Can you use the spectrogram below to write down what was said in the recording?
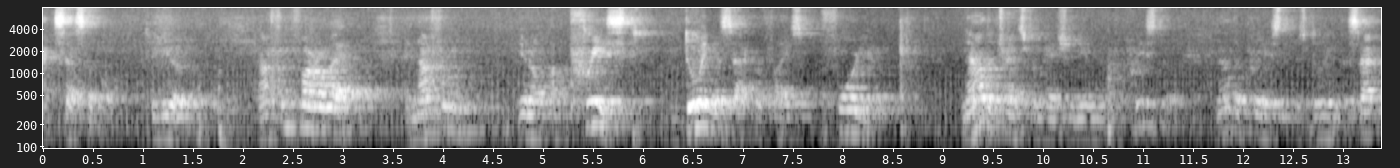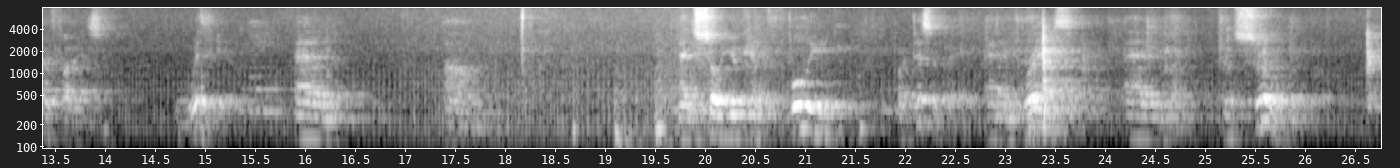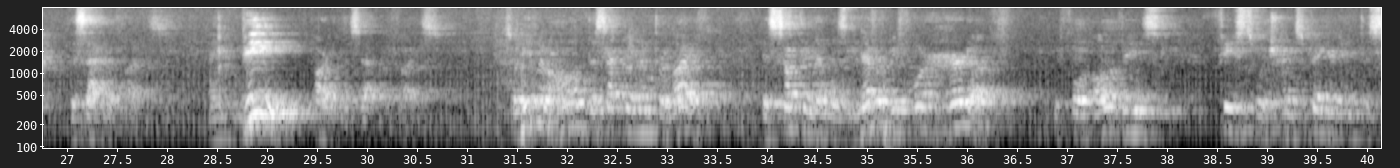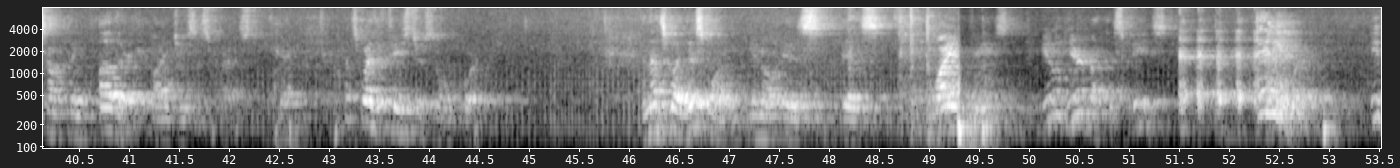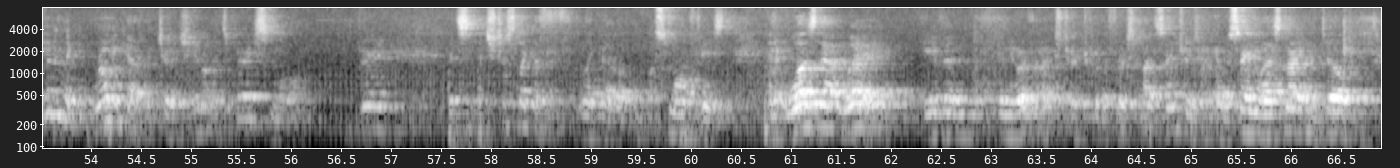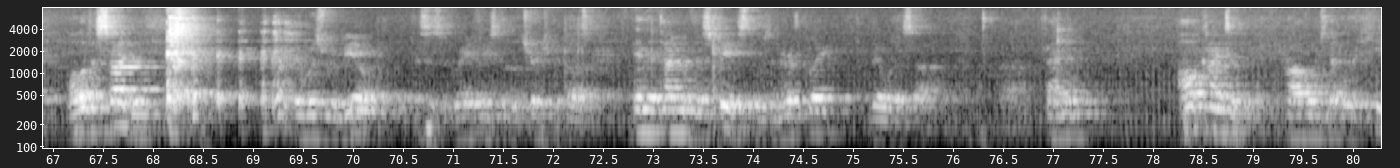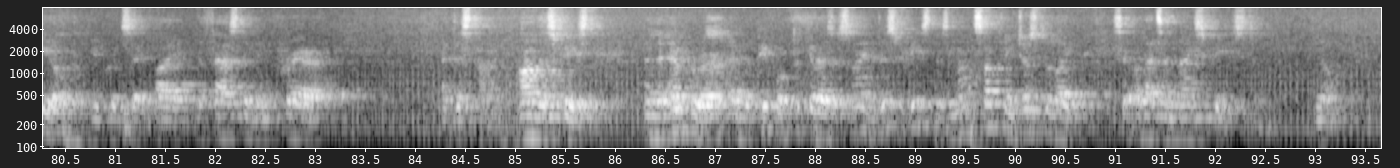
accessible to you. Not from far away, and not from, you know, a priest doing the sacrifice for you. Now the transformation, even the priesthood, now the priest is doing the sacrifice with you. And, um, and so you can fully participate and embrace and consume the sacrifice and be part of the sacrifice. So even all of the sacramental life is something that was never before heard of, before all of these feasts were transfigured into something other by Jesus Christ. Okay? That's why the feasts are so important. And that's why this one, you know, is, is quiet feast. You don't hear about this feast anywhere. Even in the Roman Catholic Church, you know, it's very small. Very, it's, it's just like a, like a, a small feast. And it was that way even in the Orthodox Church for the first five centuries, like I was saying last night, until all of a sudden it was revealed that this is a great feast of the church because in the time of this feast there was an earthquake, there was uh, uh, famine, all kinds of problems that were healed, you could say, by the fasting and prayer at this time, on this feast. And the emperor and the people took it as a sign. This feast is not something just to like say, oh, that's a nice feast. No.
